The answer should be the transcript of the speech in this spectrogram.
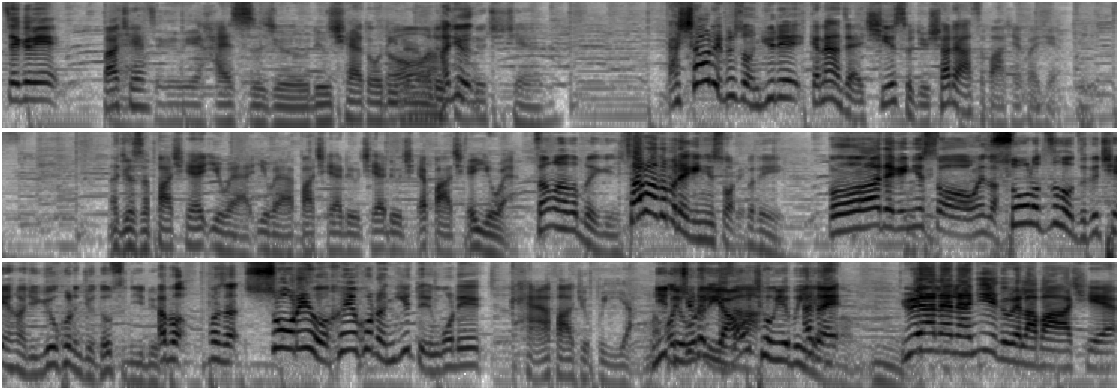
这个月八千，这个月还是就六千多点哦，儿，他就六七千，他晓得，比如说女的跟两个在一起的时候，就晓得他是八千块钱，那就是八千、一万、一万八千、六千、六千、八千、一万，涨了都不得给你涨，了都不得跟你说的。不，得。不得跟你说，我跟你说。说了之后，这个钱哈就有可能就都是你的。啊。不不是说了以后，很有可能你对我的看法就不一样。你对我的要求也不一样原来呢，你一个月拿八千，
